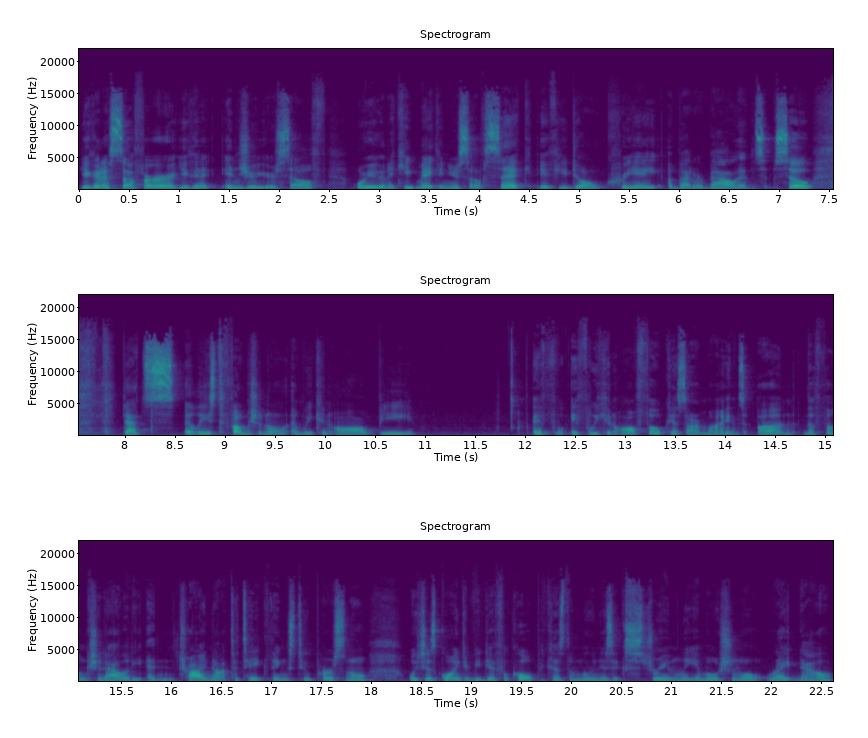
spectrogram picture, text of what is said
you're going to suffer you're going to injure yourself or you're going to keep making yourself sick if you don't create a better balance. So that's at least functional and we can all be if if we can all focus our minds on the functionality and try not to take things too personal which is going to be difficult because the moon is extremely emotional right now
